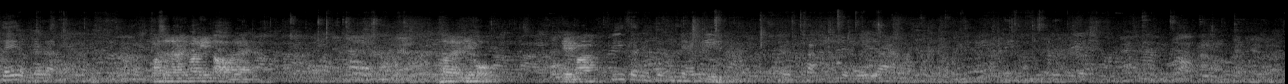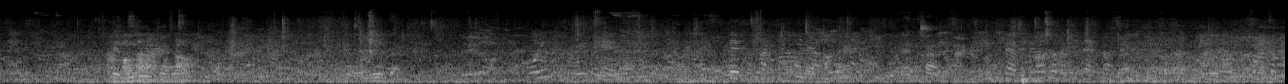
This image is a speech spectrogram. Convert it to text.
เทพเลยแหละเพราะฉะนั้นข้อนี้ต่อเลยเท่าไหร่ที่หกโอเคป่ะพี่สนิทกับพี่แน็กดี เป็นขัดเด็กเลยยาวอะข้อสามข้อสามโหรูปเห็ด็กชัดากเลยเอาเลยแน็กขัดแบบไม่ว่าจะเป็นแบบคนสไ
